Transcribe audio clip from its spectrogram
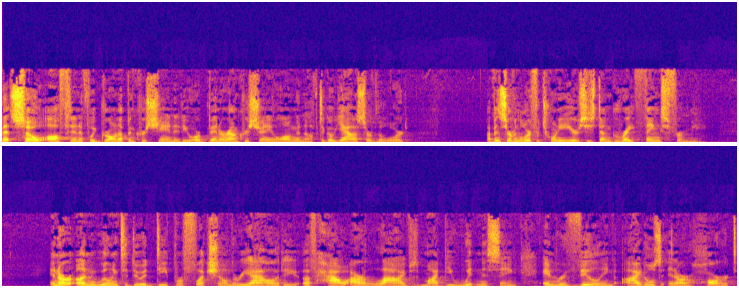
that so often, if we've grown up in Christianity or been around Christianity long enough to go, yeah, I serve the Lord. I've been serving the Lord for 20 years. He's done great things for me. And are unwilling to do a deep reflection on the reality of how our lives might be witnessing and revealing idols in our heart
